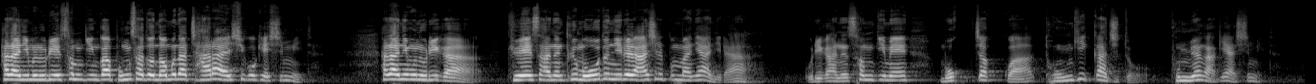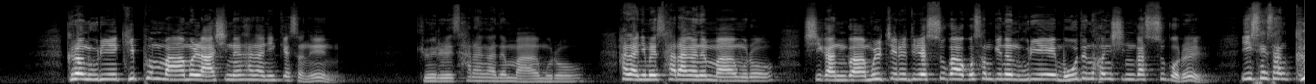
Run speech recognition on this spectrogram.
하나님은 우리의 섬김과 봉사도 너무나 잘 아시고 계십니다. 하나님은 우리가 교회에서 하는 그 모든 일을 아실 뿐만이 아니라 우리가 하는 섬김의 목적과 동기까지도 분명하게 아십니다. 그런 우리의 깊은 마음을 아시는 하나님께서는 교회를 사랑하는 마음으로 하나님을 사랑하는 마음으로 시간과 물질을 들여 수고하고 섬기는 우리의 모든 헌신과 수고를 이 세상 그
